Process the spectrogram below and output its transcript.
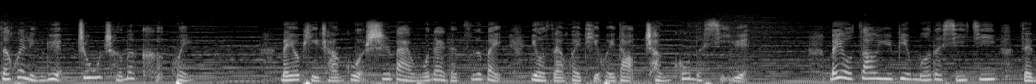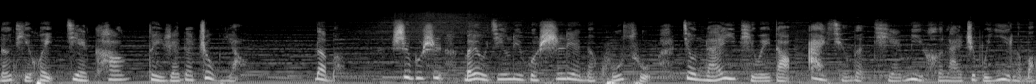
怎会领略忠诚的可贵？没有品尝过失败无奈的滋味，又怎会体会到成功的喜悦？没有遭遇病魔的袭击，怎能体会健康对人的重要？那么。是不是没有经历过失恋的苦楚，就难以体味到爱情的甜蜜和来之不易了吗？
